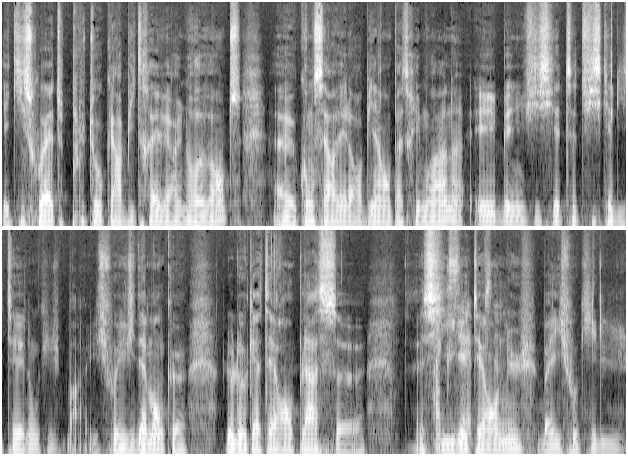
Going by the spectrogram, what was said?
et qui souhaitent plutôt qu'arbitrer vers une revente, conserver leurs biens en patrimoine et bénéficier de cette fiscalité. Donc bah, il faut évidemment que le locataire en place euh, s'il était en nu, bah, il faut qu'il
